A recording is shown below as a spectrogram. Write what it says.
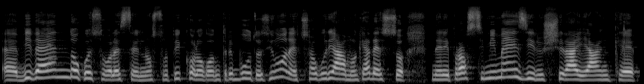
eh, vivendo. Questo vuole essere il nostro piccolo contributo, Simone, e ci auguriamo che adesso nei prossimi mesi riuscirai anche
